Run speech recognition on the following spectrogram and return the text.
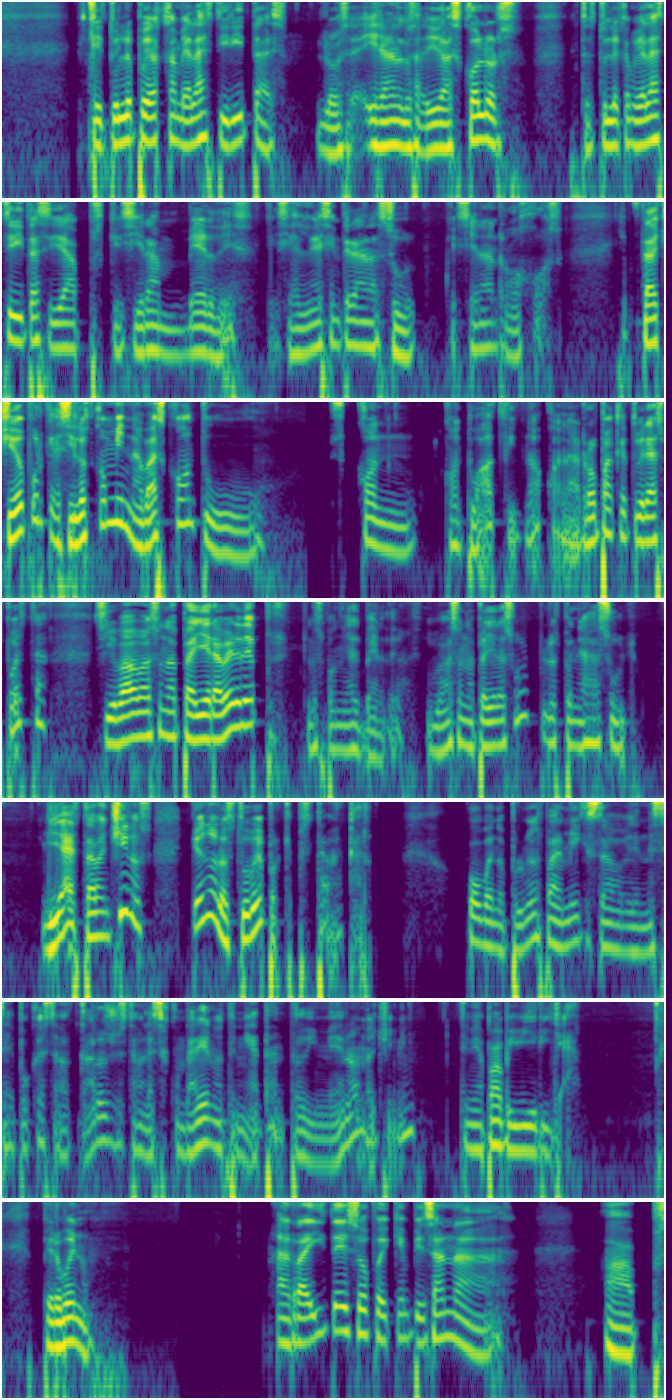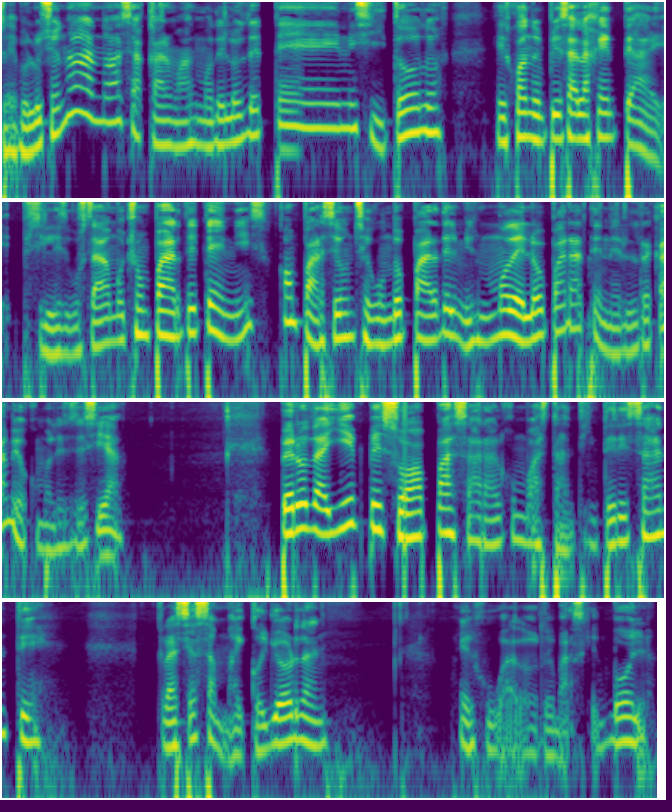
que tú le podías cambiar las tiritas los, eran los Adidas Colors. Entonces tú le cambiabas las tiritas y ya, pues que si eran verdes, que si al día siguiente eran azul, que si eran rojos. Y está chido porque así los combinabas con tu. Pues, con, con tu outfit, ¿no? Con la ropa que tuvieras puesta. Si llevabas una playera verde, pues los ponías verde. Si llevabas una playera azul, pues los ponías azul. Y ya estaban chidos. Yo no los tuve porque pues estaban caros. O bueno, por lo menos para mí que estaba en esa época estaban caros. Yo estaba en la secundaria, no tenía tanto dinero, ¿no, chingón? Tenía para vivir y ya. Pero bueno, a raíz de eso fue que empiezan a, a pues, evolucionar, ¿no? A sacar más modelos de tenis y todo. Es cuando empieza la gente a, pues, si les gustaba mucho un par de tenis, comprarse un segundo par del mismo modelo para tener el recambio, como les decía. Pero de ahí empezó a pasar algo bastante interesante. Gracias a Michael Jordan, el jugador de básquetbol.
